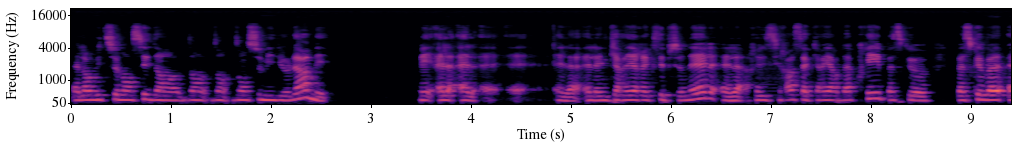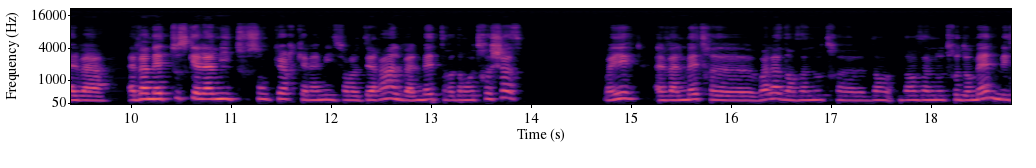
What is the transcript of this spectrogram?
elle a envie de se lancer dans, dans, dans ce milieu-là, mais mais elle, elle, elle, a, elle, a, une carrière exceptionnelle, elle réussira sa carrière d'après parce que parce que elle va elle va mettre tout ce qu'elle a mis, tout son cœur qu'elle a mis sur le terrain, elle va le mettre dans autre chose. Vous voyez, elle va le mettre euh, voilà dans un autre dans, dans, un autre domaine, mais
